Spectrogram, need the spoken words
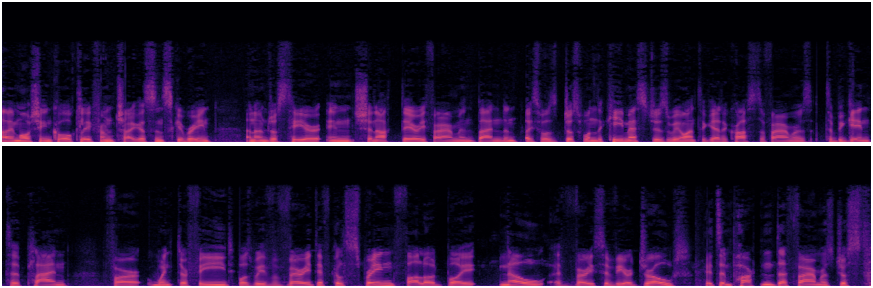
I'm Oisin Coakley from Teagasc and Skibbereen and I'm just here in Shannock Dairy Farm in Bandon. I suppose just one of the key messages we want to get across to farmers to begin to plan for winter feed was we have a very difficult spring followed by now a very severe drought. It's important that farmers just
